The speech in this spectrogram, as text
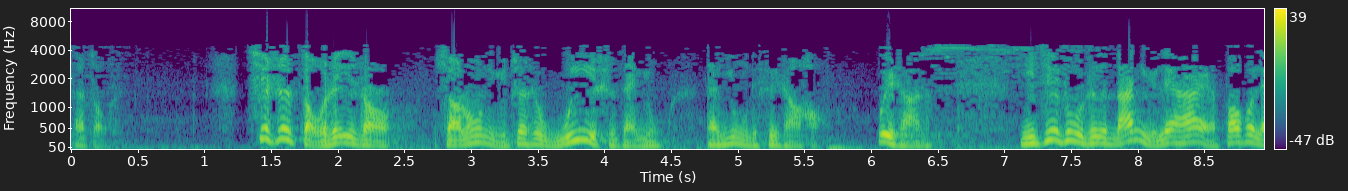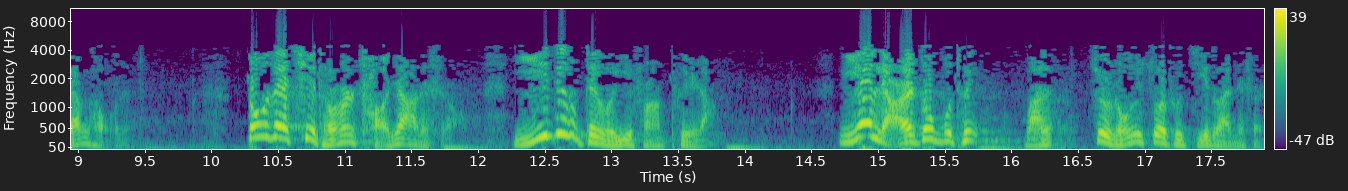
他走了。其实走这一招，小龙女这是无意识在用，但用的非常好。为啥呢？你记住，这个男女恋爱，包括两口子，都在气头上吵架的时候，一定得有一方退让。你要俩人都不退，完了就容易做出极端的事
